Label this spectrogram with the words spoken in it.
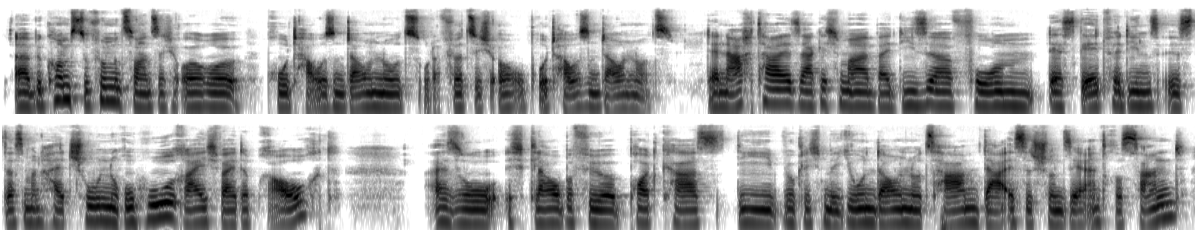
äh, bekommst du 25 Euro pro 1000 Downloads oder 40 Euro pro 1000 Downloads. Der Nachteil, sag ich mal, bei dieser Form des Geldverdienens ist, dass man halt schon eine hohe Reichweite braucht. Also ich glaube, für Podcasts, die wirklich Millionen Downloads haben, da ist es schon sehr interessant.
